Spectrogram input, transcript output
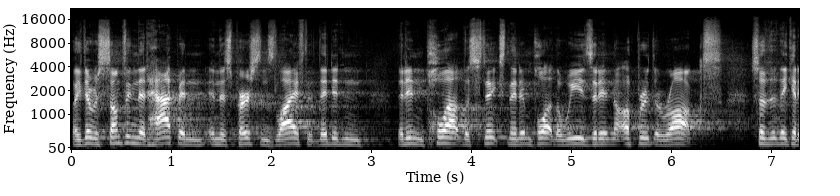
Like there was something that happened in this person's life that they didn't, they didn't pull out the sticks and they didn't pull out the weeds, they didn't uproot the rocks so that they could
